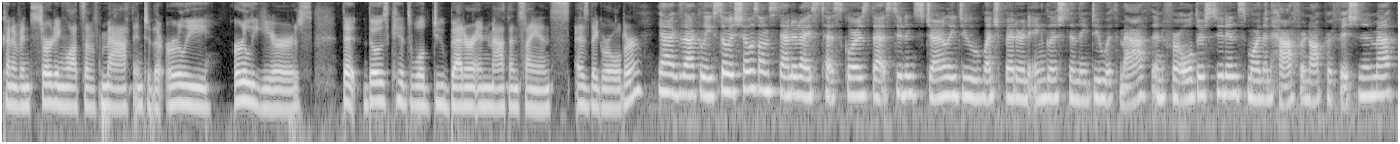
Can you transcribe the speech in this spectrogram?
kind of inserting lots of math into the early early years that those kids will do better in math and science as they grow older? Yeah, exactly. So it shows on standardized test scores that students generally do much better in English than they do with math. And for older students, more than half are not proficient in math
